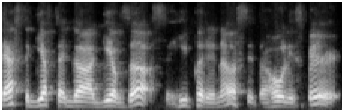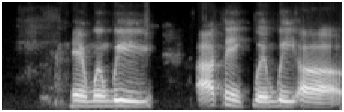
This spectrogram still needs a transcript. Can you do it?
that's the gift that God gives us, and He put in us is the Holy Spirit. And when we, I think when we, uh,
